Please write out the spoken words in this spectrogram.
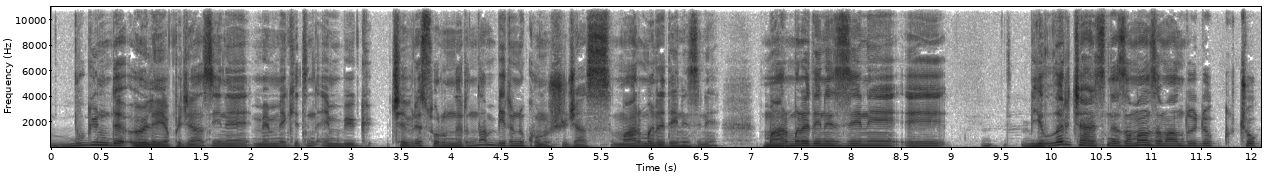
bugün de öyle yapacağız. Yine memleketin en büyük çevre sorunlarından birini konuşacağız. Marmara Denizi'ni. Marmara Denizi'ni e, yıllar içerisinde zaman zaman duyduk çok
